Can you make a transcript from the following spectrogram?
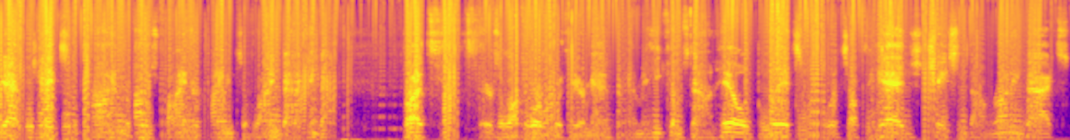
jet will take some time with those finer points of linebacking. But there's a lot to work with here, man. I mean, he comes downhill, blitz, blitz off the edge, chasing down running backs.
